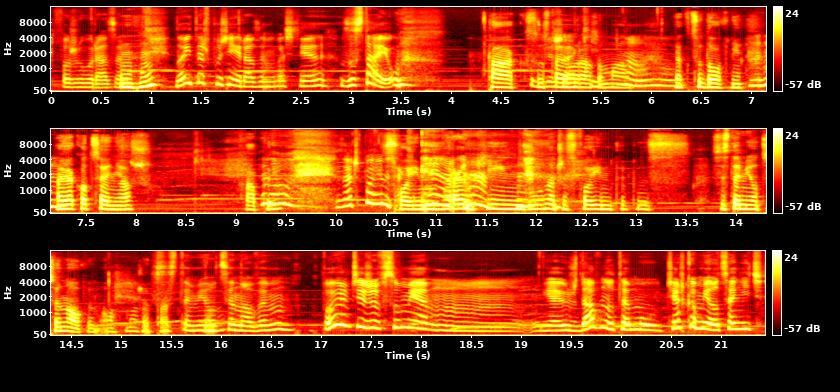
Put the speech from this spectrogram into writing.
tworzą razem. Mhm. No i też później razem właśnie zostają. Tak, zostają razem. A, no, no. Jak cudownie. Mhm. A jak oceniasz Happy? No, znaczy powiem w swoim tak. rankingu, znaczy w swoim systemie ocenowym. O, może tak. Systemie no. ocenowym. Powiem ci, że w sumie mm, ja już dawno temu ciężko mi ocenić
